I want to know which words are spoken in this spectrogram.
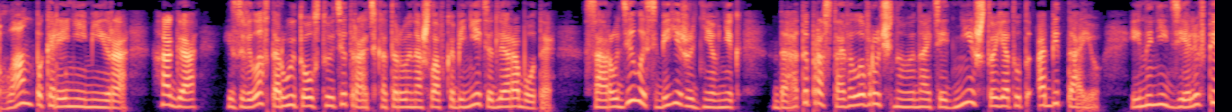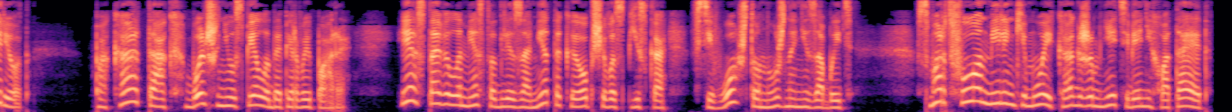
План покорения мира. Ага. И завела вторую толстую тетрадь, которую нашла в кабинете для работы — Соорудила себе ежедневник, даты проставила вручную на те дни, что я тут обитаю, и на неделю вперед. Пока так, больше не успела до первой пары. И оставила место для заметок и общего списка всего, что нужно не забыть. Смартфон, миленький мой, как же мне тебя не хватает,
